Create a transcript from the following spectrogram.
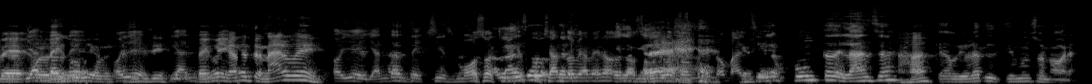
Ve- Y andas vengo- de- oye, sí, sí. y andas Vengo de- llegando a entrenar, güey. Oye, y andas de chismoso aquí Hablando escuchándome a menos de la nosotros, medalla. hombre, no Que fue manches. la punta de lanza Ajá. que abrió el atletismo en Sonora.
